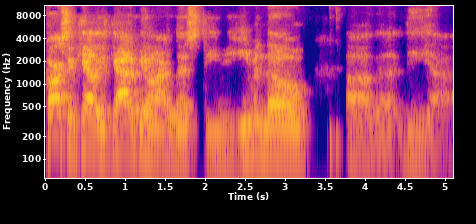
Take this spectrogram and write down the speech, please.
Carson Kelly's got to be on our list, Stevie. Even though uh, the the, uh,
